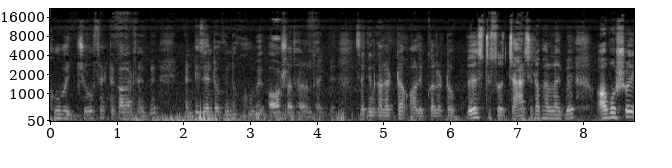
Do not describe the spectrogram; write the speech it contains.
খুবই জোস একটা কালার থাকবে। অ্যান্ড ডিজাইনটাও কিন্তু খুবই অসাধারণ থাকবে। সেকেন্ড কালারটা অলিভ কালারটাও বেস্ট সো যার যেটা ভালো লাগবে, অবশ্যই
